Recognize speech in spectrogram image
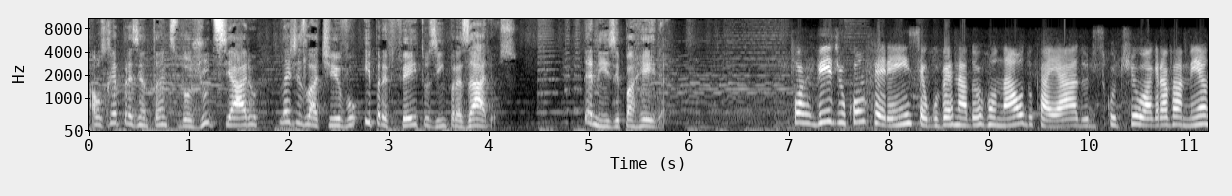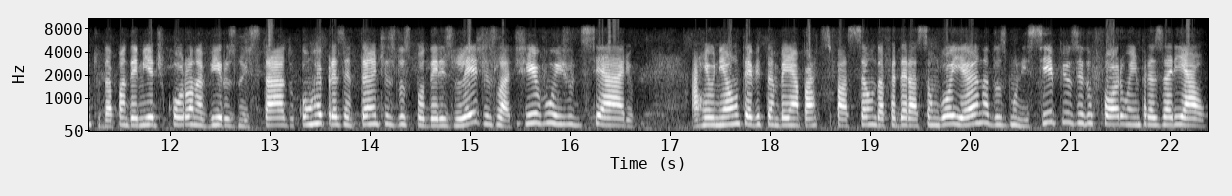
aos representantes do Judiciário, Legislativo e prefeitos e empresários. Denise Parreira. Por videoconferência, o governador Ronaldo Caiado discutiu o agravamento da pandemia de coronavírus no estado com representantes dos poderes legislativo e judiciário. A reunião teve também a participação da Federação Goiana dos Municípios e do Fórum Empresarial.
